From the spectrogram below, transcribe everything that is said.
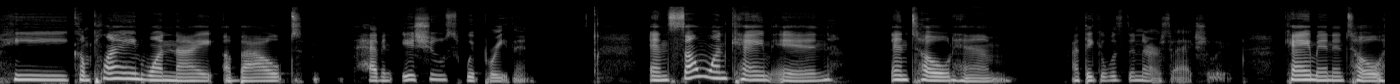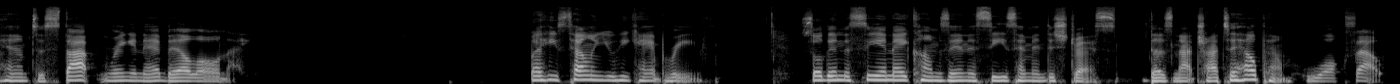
he complained one night about having issues with breathing. And someone came in and told him, I think it was the nurse actually, came in and told him to stop ringing that bell all night. But he's telling you he can't breathe. So then the CNA comes in and sees him in distress, does not try to help him, walks out.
